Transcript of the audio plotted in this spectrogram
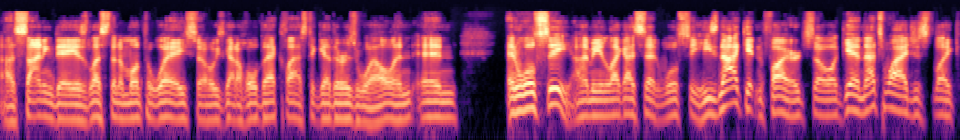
Uh, signing day is less than a month away, so he's got to hold that class together as well. And and and we'll see. I mean, like I said, we'll see. He's not getting fired, so again, that's why I just like.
